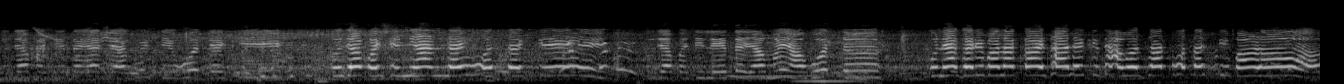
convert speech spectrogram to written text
तुझ्या पैसे दयाच्या गोष्टी होत्या की? तुझ्या पैसे ज्ञान नाही होत की? तुझ्या पैसे ले दया मया होत. कुण्या गरीबाला काय झालं की धावत जात होतास की बाळा?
